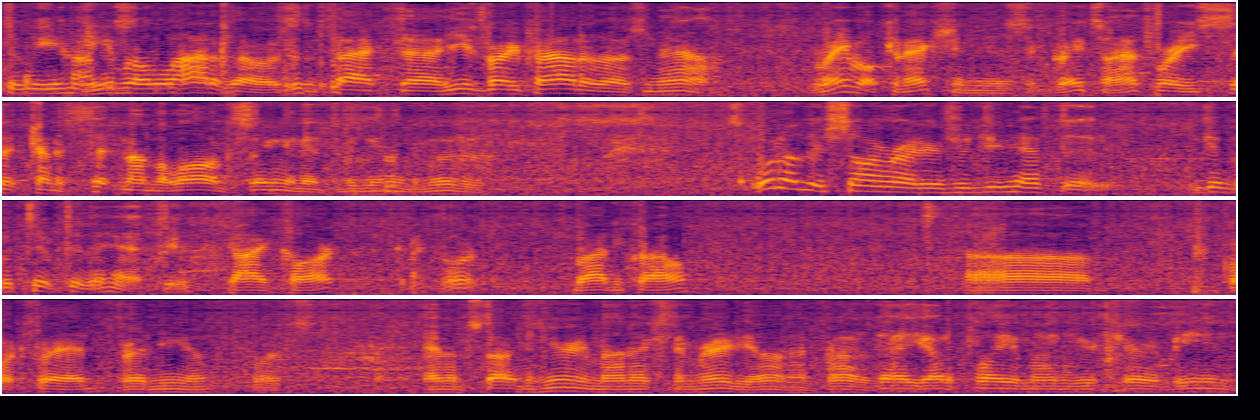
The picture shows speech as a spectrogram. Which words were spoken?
to be honest, He wrote a lot of those. In fact, uh, he's very proud of those now. Rainbow Connection is a great song. That's where he's sit, kind of sitting on the log singing at the beginning of the movie. What other songwriters would you have to give a tip to the hat to? Guy Clark, Guy Clark. Rodney Crowell, uh, of course Fred, Fred Neil, of course. And I'm starting to hear him on XM Radio, and I'm proud of that. You ought to play him on your Caribbean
